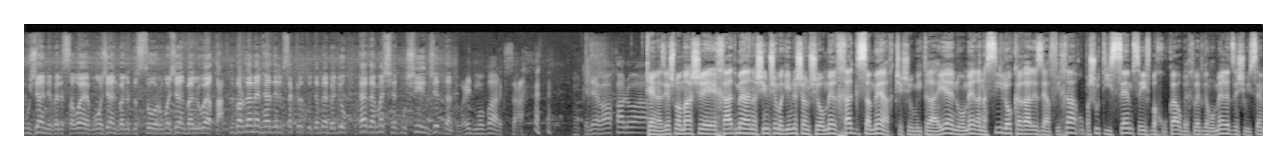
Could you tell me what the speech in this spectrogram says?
مجانبة للصواب ومجانبة للدستور ومجانبة للواقع البرلمان هذا اللي مسكرته دبابة اليوم هذا مشهد مشين جدا وعيد مبارك כן, אז יש ממש אה, אחד מהאנשים שמגיעים לשם שאומר חג שמח כשהוא מתראיין, הוא אומר, הנשיא לא קרא לזה הפיכה, הוא פשוט יישם סעיף בחוקה, הוא בהחלט גם אומר את זה, שהוא יישם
